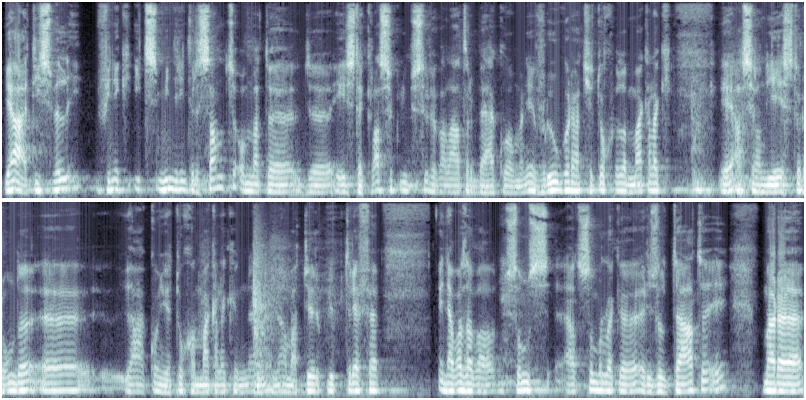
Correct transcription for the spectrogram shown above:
ja, het is wel, vind ik, iets minder interessant, omdat de, de eerste klasseclubs er wel later bij komen. Hè. Vroeger had je toch wel makkelijk, hè, als je aan die eerste ronde, eh, ja, kon je toch gemakkelijk een, een, een amateurclub treffen. En dat was dan wel soms uitzonderlijke resultaten. Hè. Maar eh,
